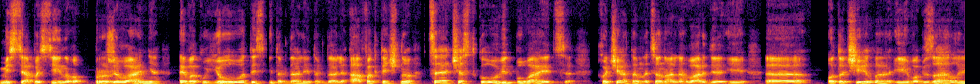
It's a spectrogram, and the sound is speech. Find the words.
місця постійного проживання, евакуйовуватись і так далі. І так далі. А фактично це частково відбувається. Хоча там Національна гвардія і е, оточила, і вокзали,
